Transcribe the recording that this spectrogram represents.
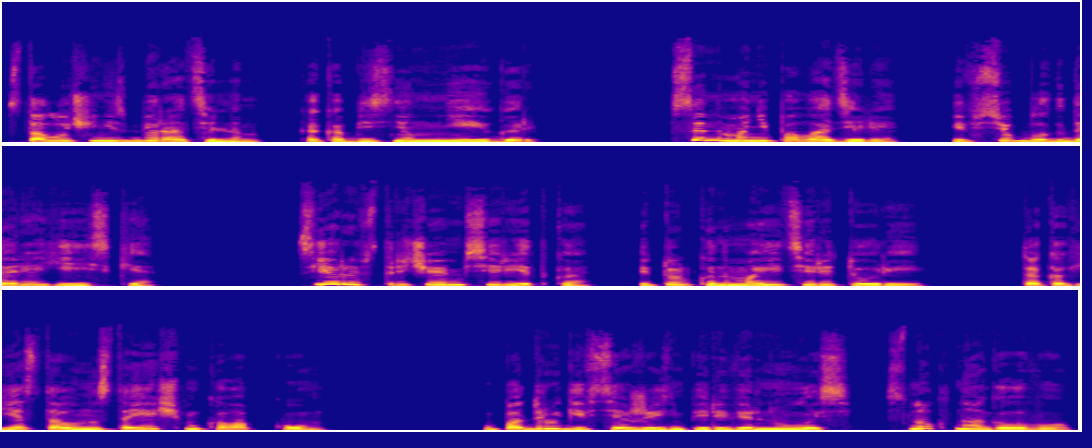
Стал очень избирательным, как объяснил мне Игорь. С сыном они поладили, и все благодаря Ейске. С Ярой встречаемся редко и только на моей территории так как я стала настоящим колобком. У подруги вся жизнь перевернулась, с ног на голову.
